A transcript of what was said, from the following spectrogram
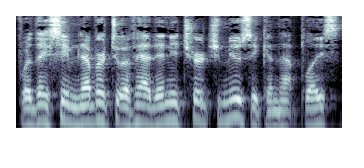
for they seem never to have had any church music in that place.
